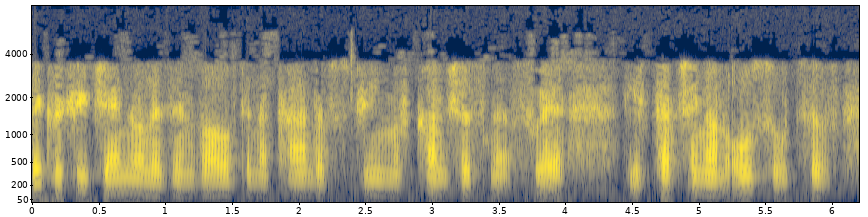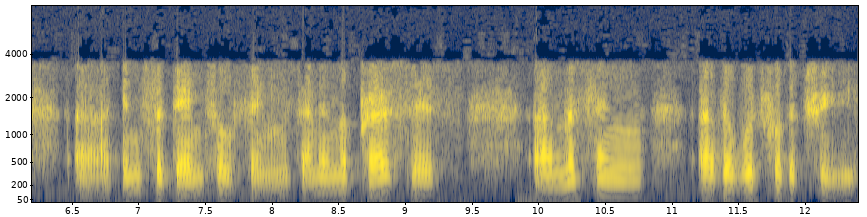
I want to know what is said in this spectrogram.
Secretary General is involved in a kind of stream of consciousness where he's touching on all sorts of uh, incidental things and in the process uh, missing uh, the wood for the trees.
